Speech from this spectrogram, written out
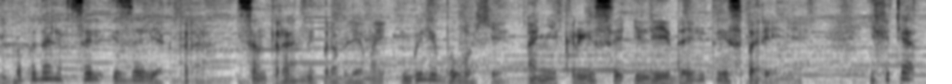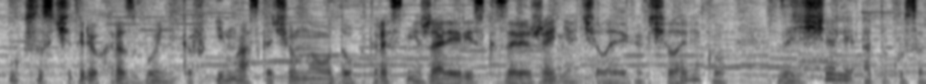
не попадали в цель из-за вектора. Центральной проблемой были блохи, а не крысы или ядовитые испарения – и хотя уксус четырех разбойников и маска чумного доктора снижали риск заражения человека к человеку, защищали от укусов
